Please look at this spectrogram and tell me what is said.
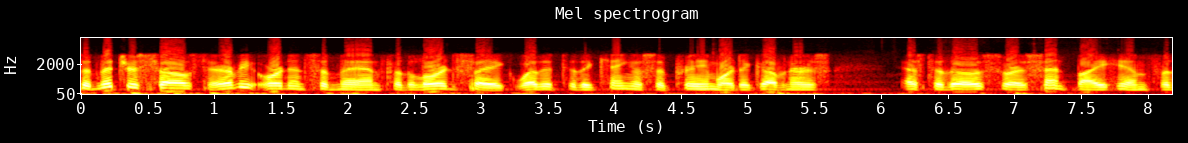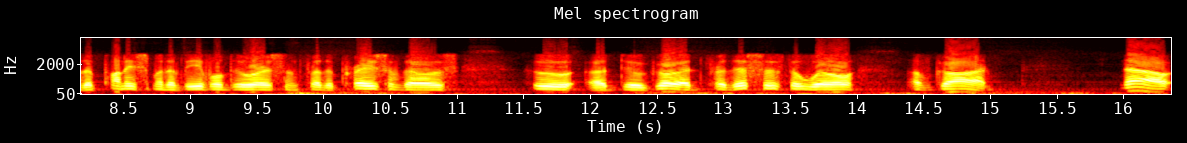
submit yourselves to every ordinance of man for the Lord's sake, whether to the king or supreme or to governors, as to those who are sent by him for the punishment of evildoers and for the praise of those who uh, do good, for this is the will of God. Now,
